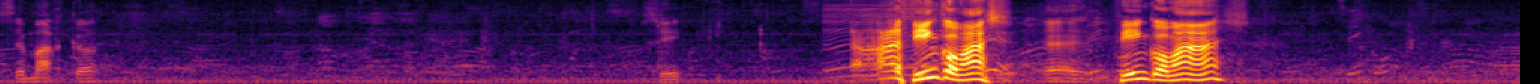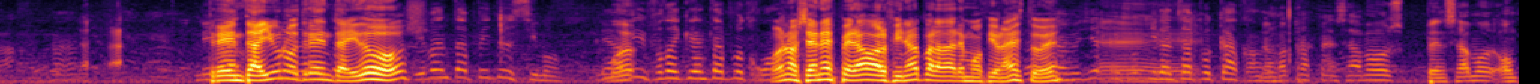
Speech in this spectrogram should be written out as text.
Se marquent. Sí. ¡Ah, cinco más! Eh, Cinco más. 31-32. Bueno, se han esperado al final para dar emoción a esto, ¿eh? eh nosotros pensamos, pensamos, on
